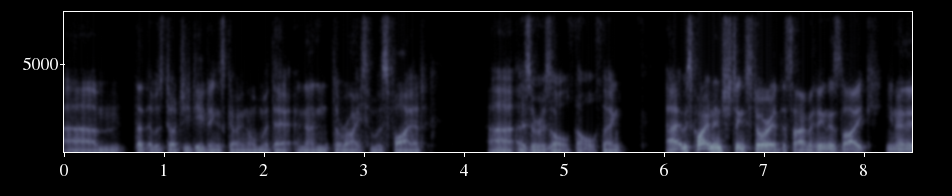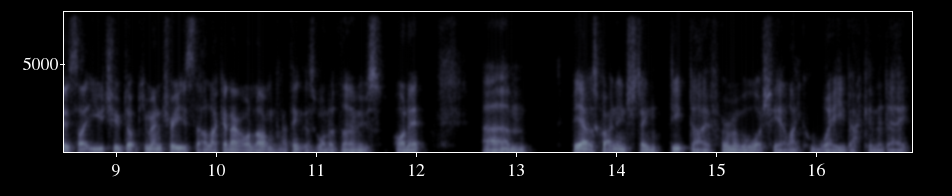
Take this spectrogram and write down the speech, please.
um, that there was dodgy dealings going on with it, and then the writer was fired uh, as a result of the whole thing. Uh, it was quite an interesting story at the time. I think there's like you know there's like YouTube documentaries that are like an hour long. I think there's one of those on it. Um, but yeah, it was quite an interesting deep dive. I remember watching it like way back in the day,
